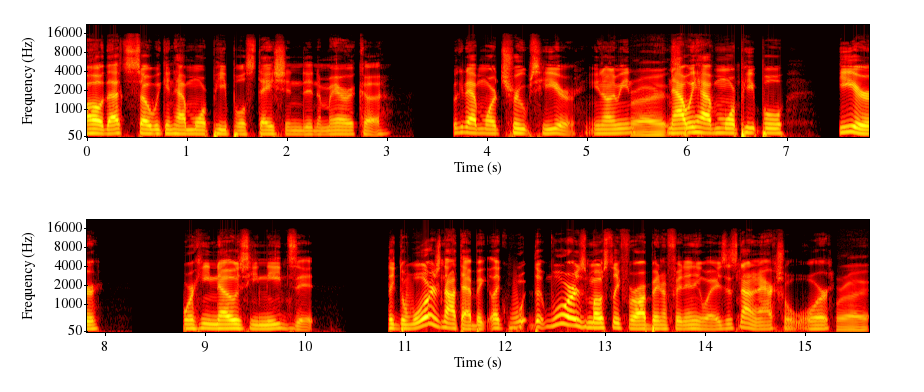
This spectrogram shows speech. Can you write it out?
oh, that's so we can have more people stationed in America. We could have more troops here. You know what I mean? right. Now so- we have more people here where he knows he needs it. Like the war is not that big. Like w- the war is mostly for our benefit, anyways. It's not an actual war. right.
